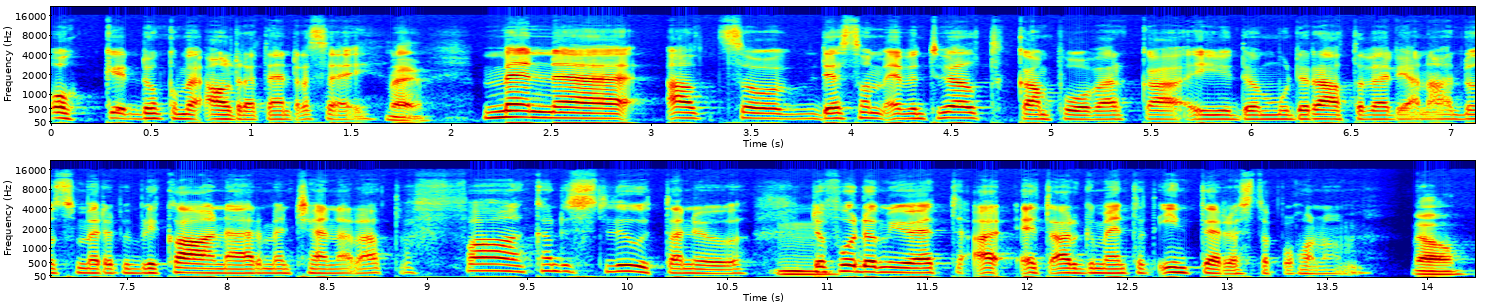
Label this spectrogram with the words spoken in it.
Och de kommer aldrig att ändra sig. Nej. Men eh, alltså, det som eventuellt kan påverka är ju de moderata väljarna, de som är republikaner men känner att vad fan, kan du sluta nu? Då får de ju ett, ett argument att inte rösta på honom. Ja,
